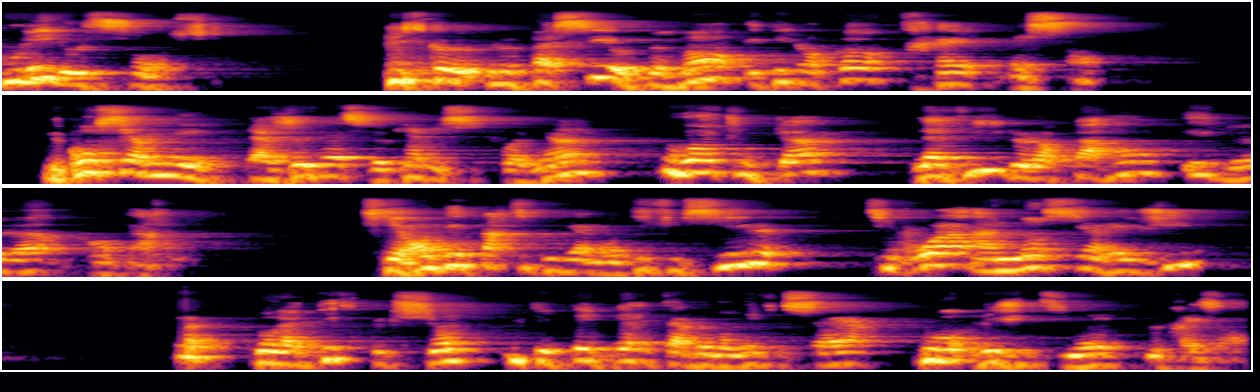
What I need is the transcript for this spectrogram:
coulait de source, puisque le passé ottoman était encore très récent. Il concernait la jeunesse de bien des citoyens, ou en tout cas la vie de leurs parents et de leurs grands-parents qui rendait particulièrement difficile d'y voir un ancien régime dont la destruction eût été véritablement nécessaire pour légitimer le présent.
